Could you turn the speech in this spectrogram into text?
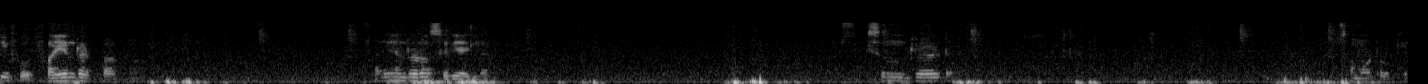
eighty four five hundred பார்க்கணும் ஃபைவ் ஹண்ட்ரடும் சரியா இல்லை சிக்ஸ் ஹண்ட்ரட் சமௌண்ட் ஓகே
